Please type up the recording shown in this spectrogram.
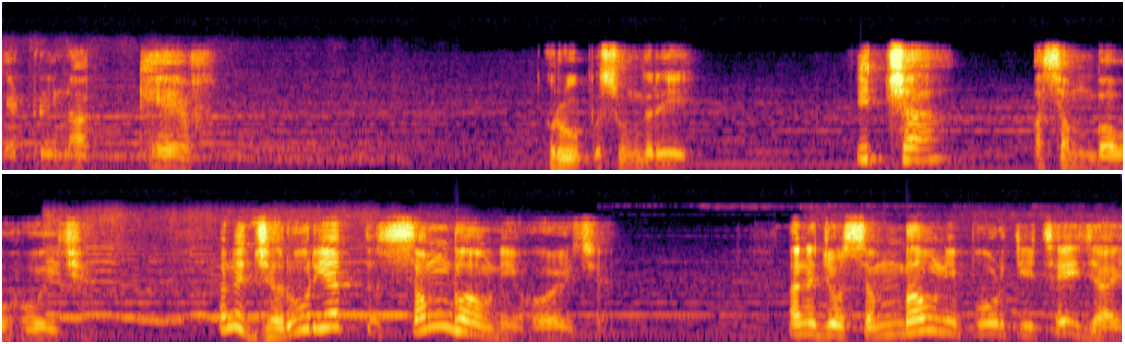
કેટરીના કેફ. રૂપ સુંદરી, ઈચ્છા અસંભવ હોય છે અને જરૂરિયાત સંભવની હોય છે. અને જો સંભવની પૂર્તિ થઈ જાય,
